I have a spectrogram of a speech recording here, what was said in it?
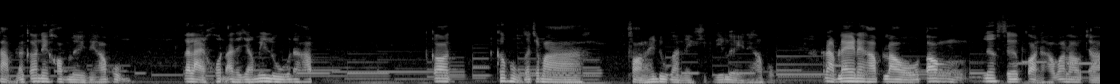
ศัพท์แล้วก็ในคอมเลยนะครับผมหลายๆคนอาจจะยังไม่รู้นะครับ ก็ก็ผมก็จะมาสอนให้ดูกันในคลิปนี้เลยนะครับผมอันดับแรกนะครับ เราต้องเลือกเซิร์ฟก่อนนะครับว่าเราจะ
